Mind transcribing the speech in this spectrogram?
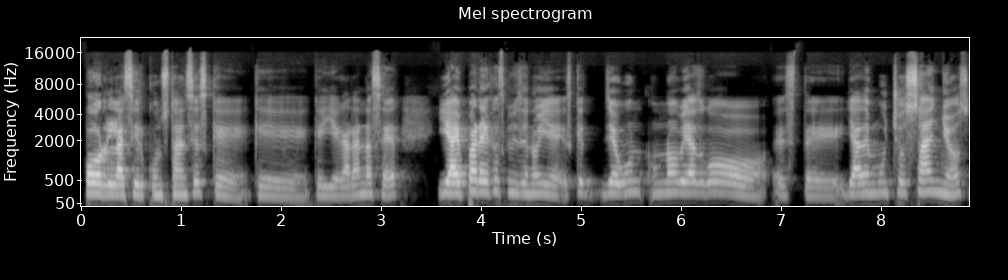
por las circunstancias que, que, llegaran a ser. Y hay parejas que me dicen, oye, es que llevo un, noviazgo este, ya de muchos años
